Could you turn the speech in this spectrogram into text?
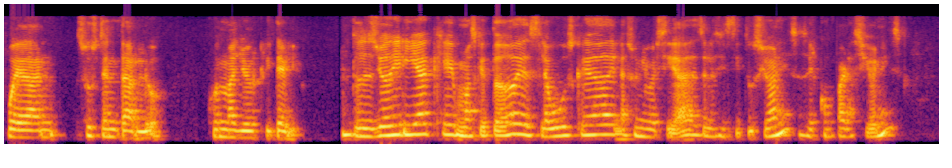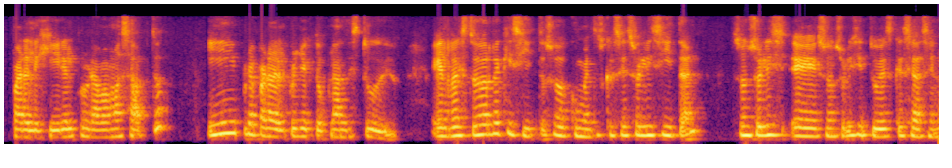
puedan sustentarlo con mayor criterio. Entonces yo diría que más que todo es la búsqueda de las universidades, de las instituciones, hacer comparaciones para elegir el programa más apto y preparar el proyecto plan de estudio. El resto de requisitos o documentos que se solicitan son, eh, son solicitudes que se hacen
